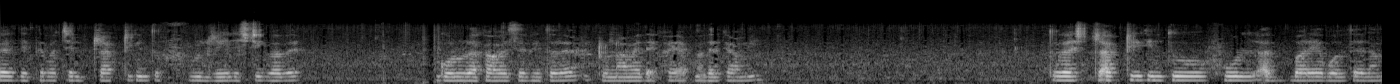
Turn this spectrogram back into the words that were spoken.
guys দেখতে পাচ্ছেন ট্রাকটি কিন্তু ফুল রিয়েলিস্টিক ভাবে গরু রাখা হয়েছে ভিতরে। একটু নামে দেখাই আপনাদেরকে আমি। তো ট্রাকটি কিন্তু ফুল একবারে বলতে এলাম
